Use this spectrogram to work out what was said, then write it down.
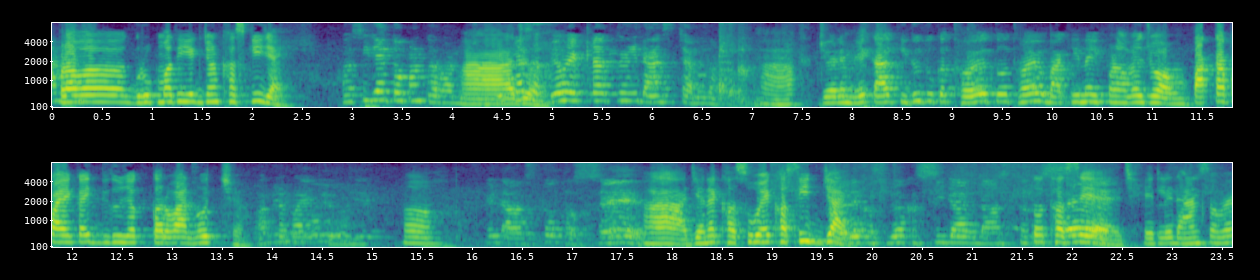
પણ હવે ગ્રુપમાંથી એક જણ ખસકી જાય. ખસી જાય તો પણ કરવાનું હા, જો. સભ્યો એટલા ડાન્સ ચાલુ રાખવાનો. હા જો એટલે મેં કાલ કીધું તું કે થયો તો થયો બાકી નહીં પણ હવે જો પાક્કા પાયે કહી દીધું છે કરવાનો જ છે. પાક્કા પાયે હા. હા જેને ખસવું એ ખસી જ જાય. તો થશે જ. એટલે ડાન્સ હવે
